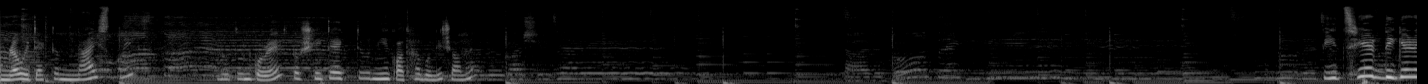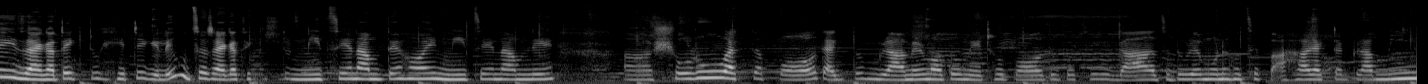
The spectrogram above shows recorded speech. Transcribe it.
আমরা, ওইটা একটা নাইস প্লেস নতুন করে। তো সেইটা একটু নিয়ে কথা বলি চলো পিছের দিকের এই জায়গাটা একটু হেঁটে গেলে, উঁচা জায়গা থেকে একটু নিচে নামতে হয়। নিচে নামলে সরু একটা পথ, একদম গ্রামের মতো মেঠো পথ, উপর থেকে গাছ, দূরে মনে হচ্ছে পাহাড়, একটা গ্রামীণ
